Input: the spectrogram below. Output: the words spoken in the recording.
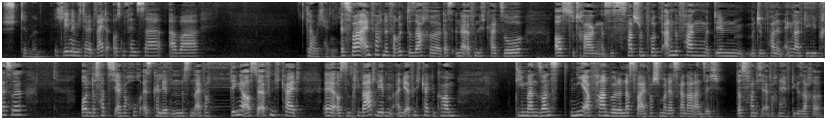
stimmen. Ich lehne mich damit weit aus dem Fenster, aber glaube ich halt nicht. Es war einfach eine verrückte Sache, das in der Öffentlichkeit so auszutragen. Es ist, hat schon verrückt angefangen mit dem, mit dem Fall in England gegen die Presse. Und das hat sich einfach hoch eskaliert. Und das sind einfach Dinge aus der Öffentlichkeit, äh, aus dem Privatleben an die Öffentlichkeit gekommen, die man sonst nie erfahren würde. Und das war einfach schon mal der Skandal an sich. Das fand ich einfach eine heftige Sache.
